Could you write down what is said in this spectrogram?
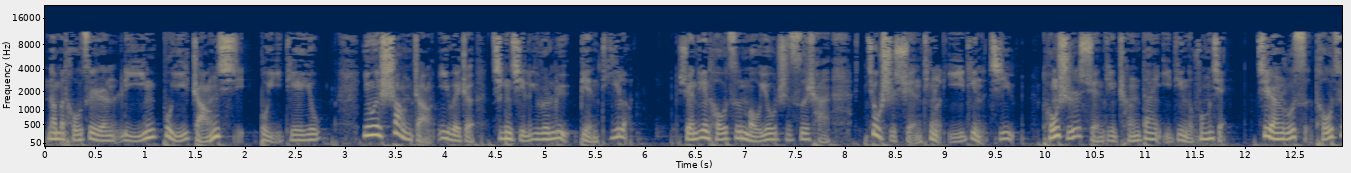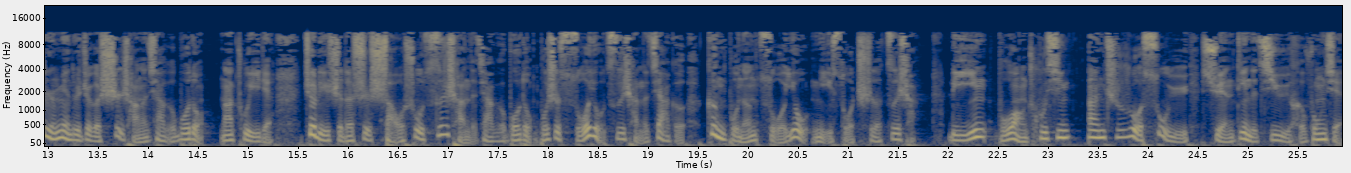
那么投资人理应不以涨喜，不以跌忧，因为上涨意味着经济利润率变低了。选定投资某优质资产，就是选定了一定的机遇。同时选定承担一定的风险。既然如此，投资人面对这个市场的价格波动，那注意一点，这里指的是少数资产的价格波动，不是所有资产的价格，更不能左右你所持的资产。理应不忘初心，安之若素于选定的机遇和风险。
